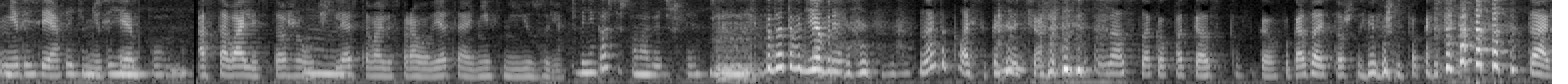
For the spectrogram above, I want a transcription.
Не с, все. С этим не все. я не помню. Оставались тоже, mm-hmm. учителя оставались право вето, они их не юзали юзали. Тебе не кажется, что мы опять ушли? Куда-то в дебри. Ну, это классика. У нас такой подкаст показать то, что не нужно показывать. Так,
